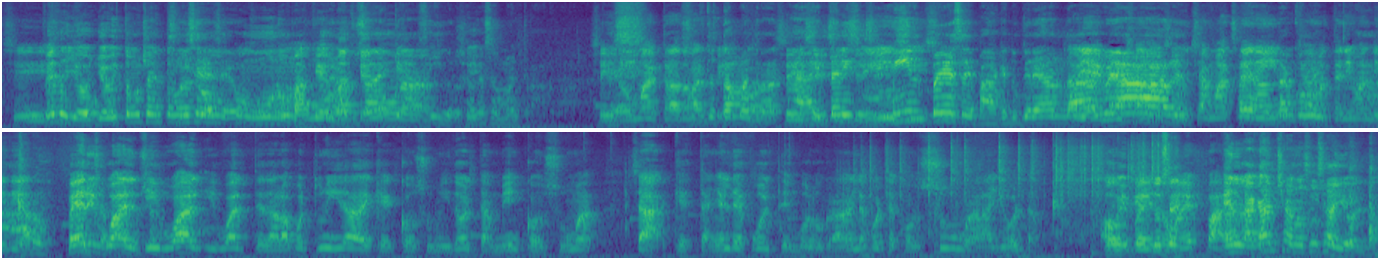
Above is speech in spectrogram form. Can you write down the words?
Sí, Fíjate, sí, yo, sí. yo he visto mucha gente Sí, con, con uno, una más que, uno, más que con una. Sí, pero sí. sabes que es un maltrato. Sí, es un maltrato para tú estás ahí sí, tenés sí, sí, mil sí, sí. veces para que tú quieres andar, Oye, mucha, mucha más tenis, mucha más tenis Pero igual, igual, igual te da la oportunidad de que el consumidor también consuma, o sea, que está en el deporte, involucrado en el deporte, consuma la Jordan. Ok, pues entonces, no es para- en la cancha no se usa Jordan.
